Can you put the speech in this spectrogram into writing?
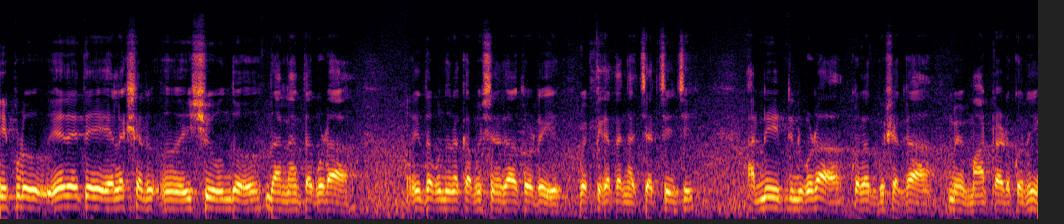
ఇప్పుడు ఏదైతే ఎలక్షన్ ఇష్యూ ఉందో దాన్ని అంతా కూడా ఇంతకుముందున కమిషనర్ గారితో వ్యక్తిగతంగా చర్చించి అన్నిటిని కూడా కులంకుషంగా మేము మాట్లాడుకొని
